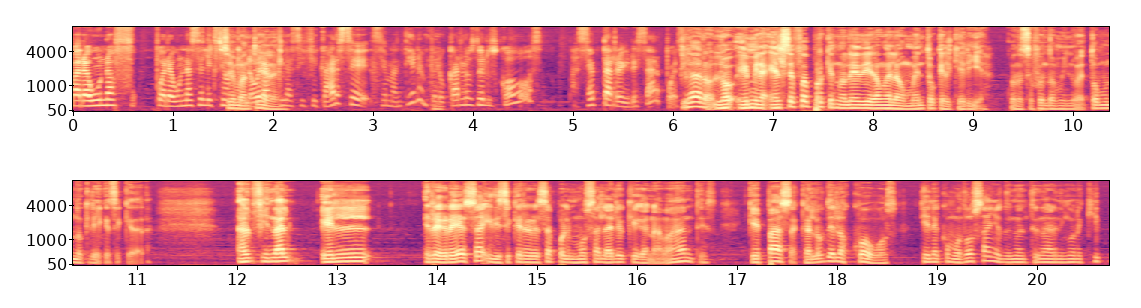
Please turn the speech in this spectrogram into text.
para una, para una selección que logra clasificarse se mantienen, pero Carlos de los Cobos acepta regresar, pues. Claro, lo, eh, mira, él se fue porque no le dieron el aumento que él quería cuando se fue en 2009. Todo el mundo quería que se quedara. Al final, él regresa y dice que regresa por el mismo salario que ganaba antes. ¿Qué pasa? Carlos de los Cobos tiene como dos años de no entrenar en ningún equipo.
